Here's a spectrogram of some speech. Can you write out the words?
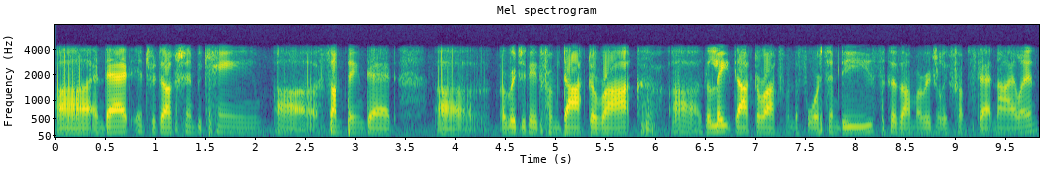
uh, and that introduction became uh, something that uh, originated from Dr. Rock, uh, the late Dr. Rock from the Force MDs, because I'm originally from Staten Island.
